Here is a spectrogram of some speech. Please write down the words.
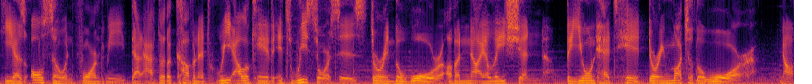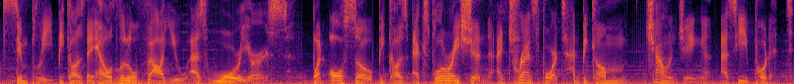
He has also informed me that after the Covenant reallocated its resources during the War of Annihilation, the Yonhet hid during much of the war, not simply because they held little value as warriors, but also because exploration and transport had become challenging, as he put it.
